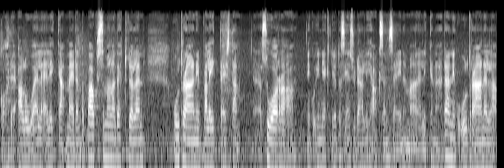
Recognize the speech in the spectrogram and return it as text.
kohdealueelle. Eli meidän tapauksessa me ollaan tehty tällainen ultraäänivälitteistä suoraa niin kuin injektiota siihen sydänlihaksen seinämään. Eli nähdään niin kuin ultraäänellä,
